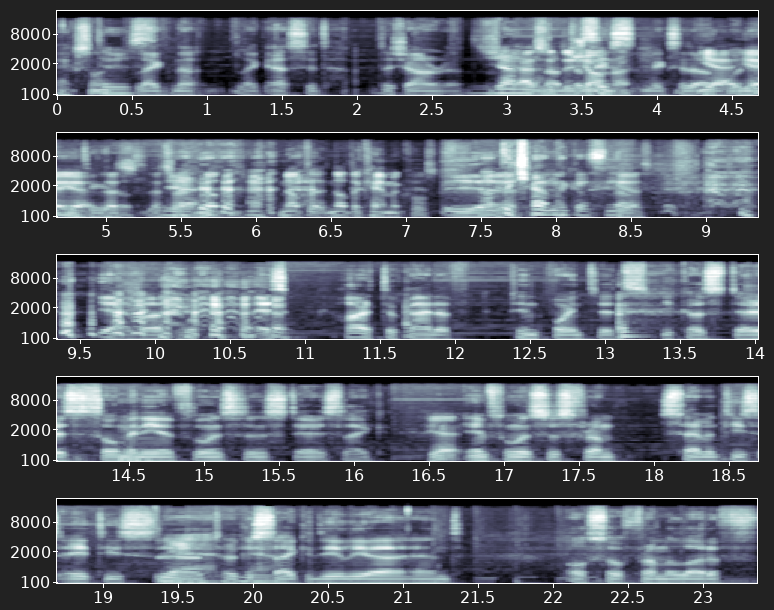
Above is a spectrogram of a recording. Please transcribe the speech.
Excellent. There's like not like acid, the genre. Genre. Acid, Not the genre. Mix, mix it up yeah, yeah, yeah. That's that's Yeah. right. Not, not the not the chemicals. yeah, not the chemicals. No. Yes. yeah, but it's hard to kind of pinpoint it because there's so many influences. There's like Yeah. influences from 70s, 80s uh, Yeah, Turkish yeah. psychedelia and also from a lot of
